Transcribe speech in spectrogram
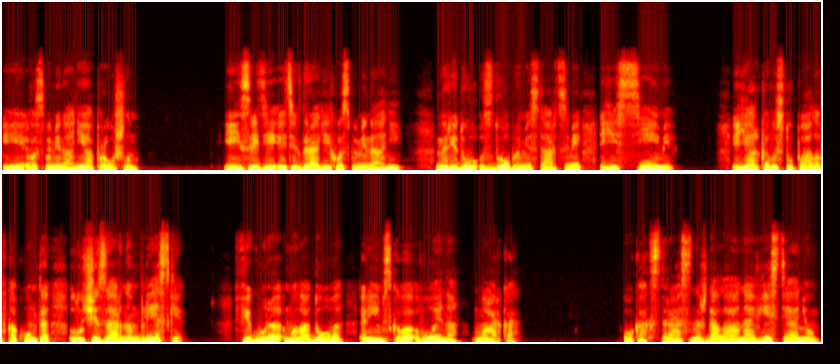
и воспоминаний о прошлом. И среди этих дорогих воспоминаний, наряду с добрыми старцами Ессеями, ярко выступала в каком-то лучезарном блеске фигура молодого римского воина Марка. О, как страстно ждала она вести о нем!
